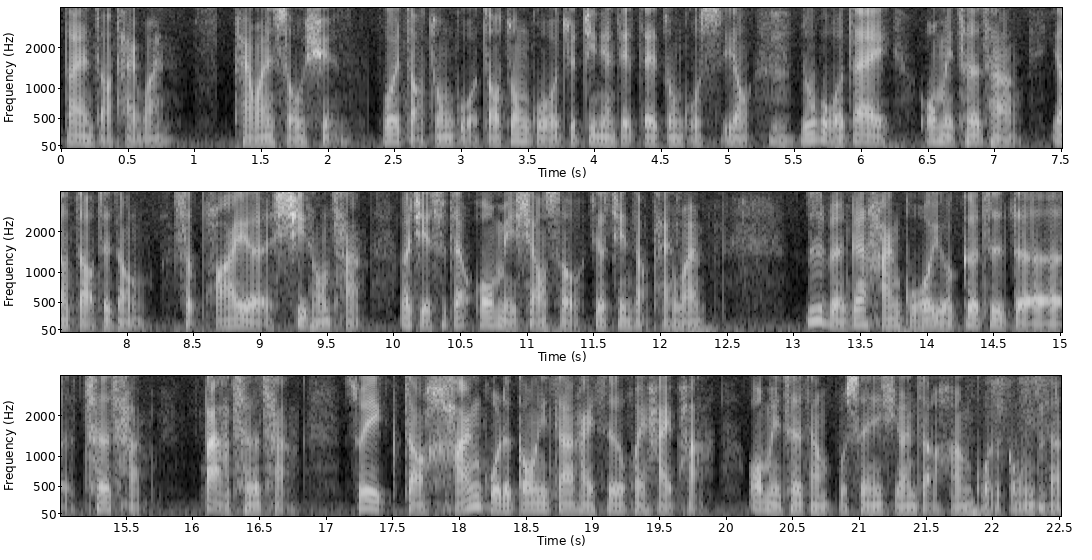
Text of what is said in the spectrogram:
当然找台湾，台湾首选。不会找中国，找中国就尽量在在中国使用。如果我在欧美车厂要找这种 supplier 系统厂，而且是在欧美销售，就先找台湾。日本跟韩国有各自的车厂，大车厂，所以找韩国的供应商还是会害怕。欧美车厂不是很喜欢找韩国的供应商，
